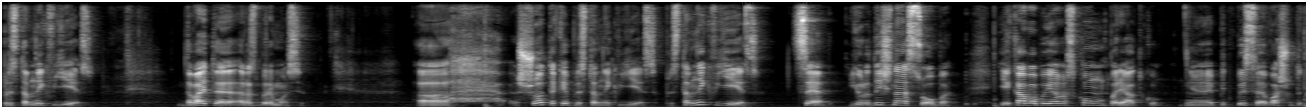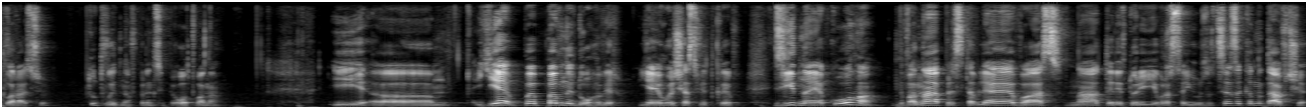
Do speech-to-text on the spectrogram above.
представник в ЄС. Давайте розберемося. Е, Що таке представник в ЄС? Представник в ЄС це юридична особа, яка в обов'язковому порядку е, підписує вашу декларацію. Тут видно, в принципі, от вона. І е, є певний договір, я його зараз відкрив, згідно якого вона представляє вас на території Євросоюзу. Це законодавче,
